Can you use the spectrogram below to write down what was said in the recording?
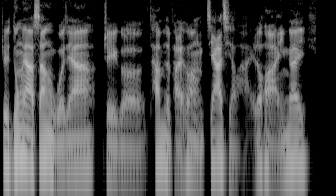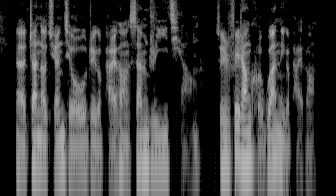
这东亚三个国家，这个他们的排放加起来的话，应该呃占到全球这个排放三分之一强。所以是非常可观的一个排放。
